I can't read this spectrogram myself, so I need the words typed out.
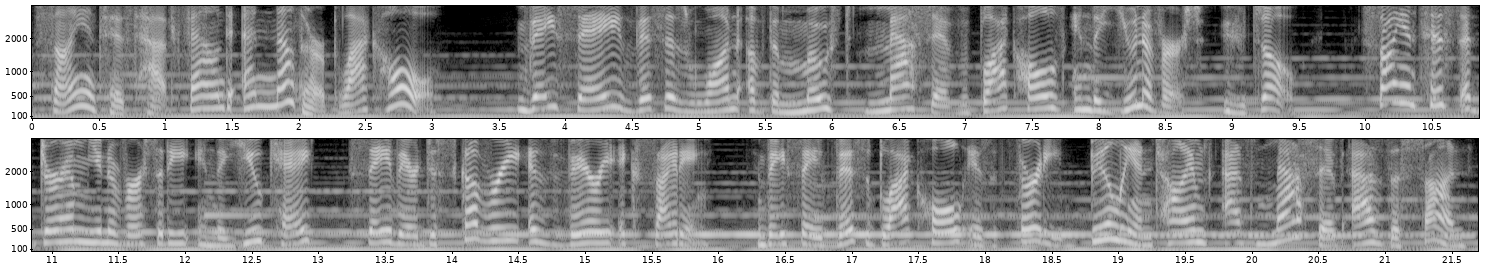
scientists have found another black hole. They say this is one of the most massive black holes in the universe, 宇宙. Scientists at Durham University in the UK say their discovery is very exciting. They say this black hole is 30 billion times as massive as the sun.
